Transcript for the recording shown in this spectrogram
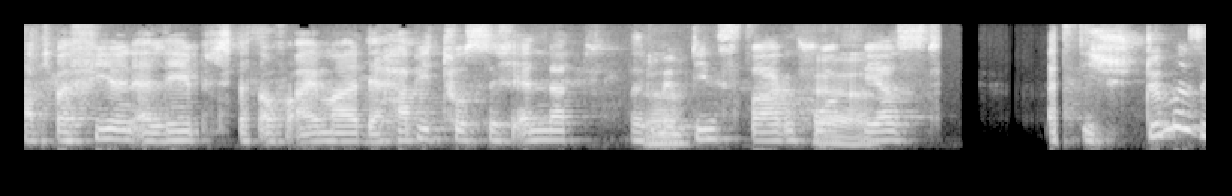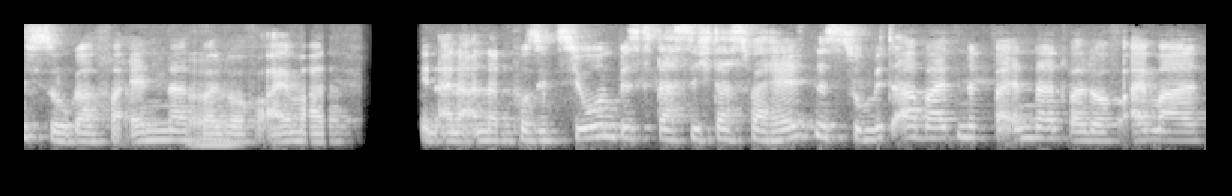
habe ich bei vielen erlebt, dass auf einmal der Habitus sich ändert, weil ja. du mit dem Dienstwagen vorfährst, ja. dass die Stimme sich sogar verändert, ja. weil du auf einmal in einer anderen Position bist, dass sich das Verhältnis zu Mitarbeitenden verändert, weil du auf einmal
